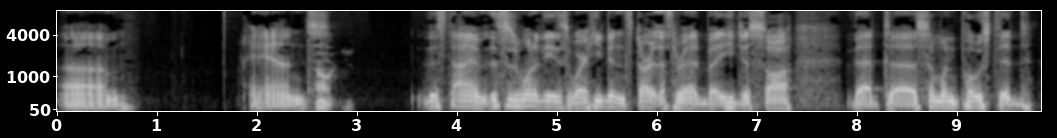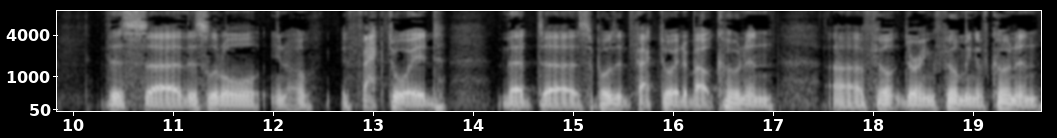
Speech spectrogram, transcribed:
Um, and Oh, this time, this is one of these where he didn't start the thread, but he just saw that uh, someone posted this uh, this little you know factoid that uh, supposed factoid about Conan uh, fil- during filming of Conan.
